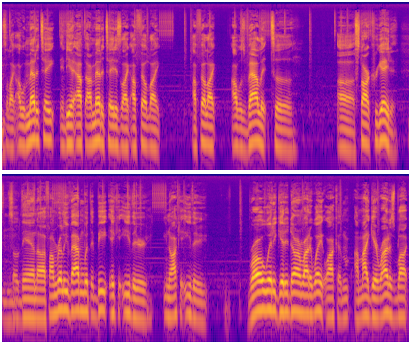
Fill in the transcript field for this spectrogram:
So like I would meditate and then after I meditate, it's like I felt like I felt like I was valid to uh start creating. So then uh, if I'm really vibing with the beat, it could either, you know, I could either roll with it, get it done right away, or I could I might get writer's block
